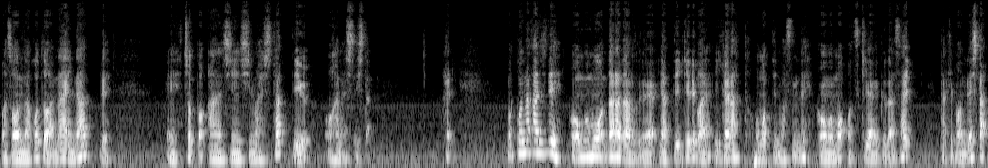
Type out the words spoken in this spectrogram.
まあ、そんなことはないなって、えちょっと安心しましたっていうお話でした。はい。まあ、こんな感じで今後もダラダラとやっていければいいかなと思っていますんで、今後もお付き合いください。たけぽんでした。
